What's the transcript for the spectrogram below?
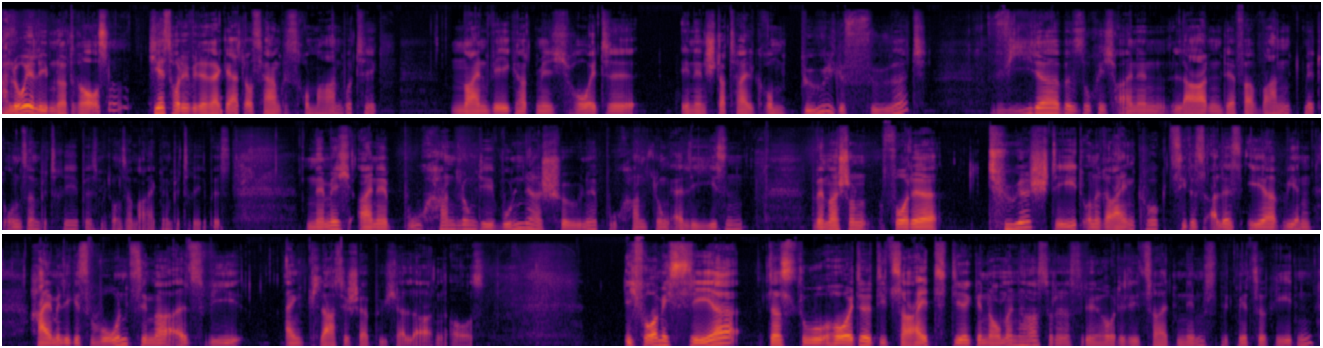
Hallo ihr Lieben da draußen. Hier ist heute wieder der Gerd aus Hermkes Romanboutique. Mein Weg hat mich heute in den Stadtteil Grombühl geführt. Wieder besuche ich einen Laden, der verwandt mit unserem Betrieb ist, mit unserem eigenen Betrieb ist. Nämlich eine Buchhandlung, die wunderschöne Buchhandlung Erlesen. Wenn man schon vor der Tür steht und reinguckt, sieht es alles eher wie ein heimeliges Wohnzimmer als wie ein klassischer Bücherladen aus. Ich freue mich sehr, dass du heute die Zeit dir genommen hast oder dass du dir heute die Zeit nimmst, mit mir zu reden.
